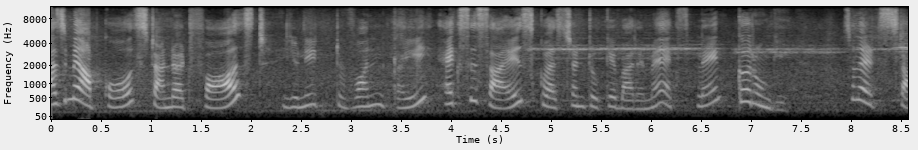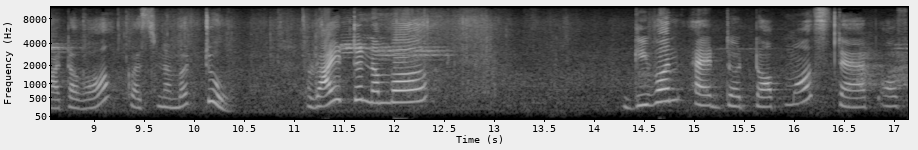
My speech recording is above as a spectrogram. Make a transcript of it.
आज मैं आपको स्टैंडर्ड फर्स्ट यूनिट वन की एक्सरसाइज क्वेश्चन टू के बारे में एक्सप्लेन करूँगी so let's start our question number two right the number given at the topmost step of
